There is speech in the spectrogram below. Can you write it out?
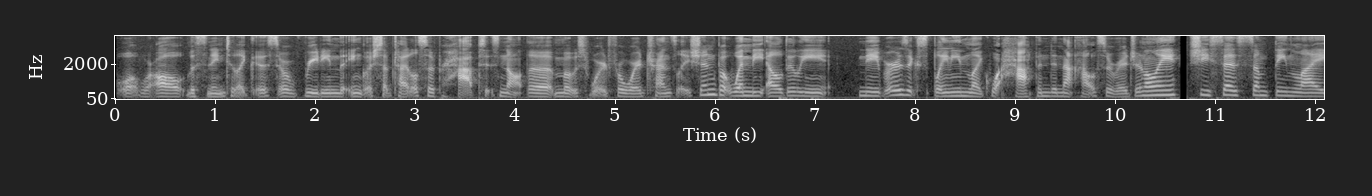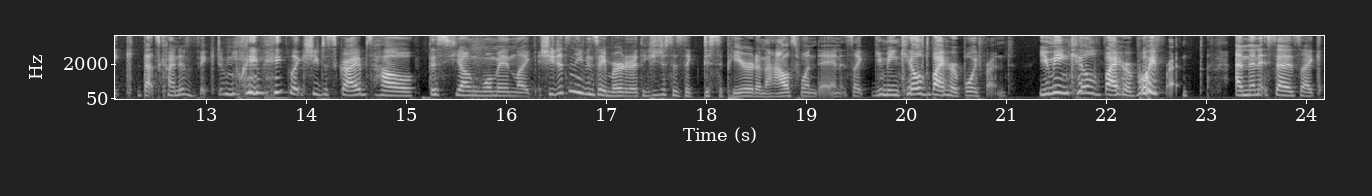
Well, we're all listening to like this or reading the English subtitles, so perhaps it's not the most word for word translation, but when the elderly neighbor is explaining like what happened in that house originally she says something like that's kind of victim blaming. Like she describes how this young woman like she doesn't even say murdered. I think she just says like disappeared in the house one day. And it's like you mean killed by her boyfriend? You mean killed by her boyfriend and then it says like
